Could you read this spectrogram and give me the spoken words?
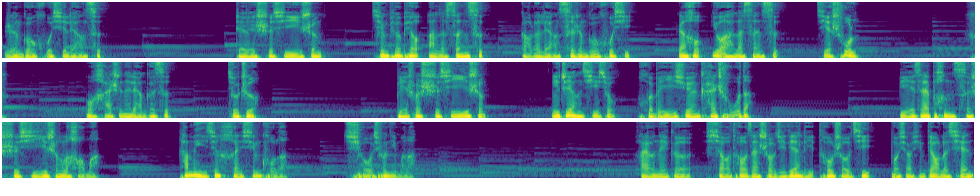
人工呼吸两次。这位实习医生轻飘飘按了三次，搞了两次人工呼吸，然后又按了三次，结束了。我还是那两个字，就这。别说实习医生，你这样急救。会被医学院开除的。别再碰瓷实习医生了好吗？他们已经很辛苦了，求求你们了。还有那个小偷在手机店里偷手机，不小心掉了钱，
